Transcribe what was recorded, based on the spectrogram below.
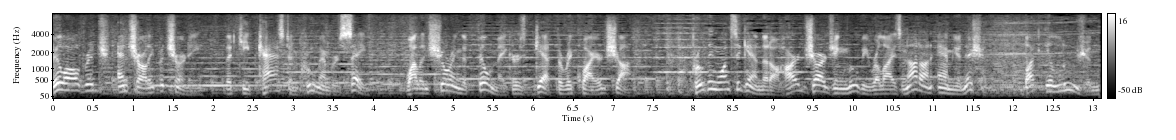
Bill Aldridge, and Charlie Picerni that keep cast and crew members safe while ensuring that filmmakers get the required shot. Proving once again that a hard-charging movie relies not on ammunition, but illusion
